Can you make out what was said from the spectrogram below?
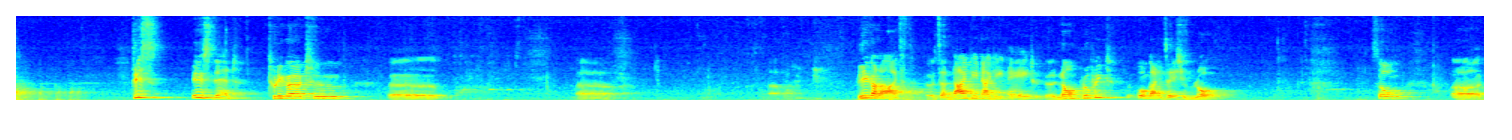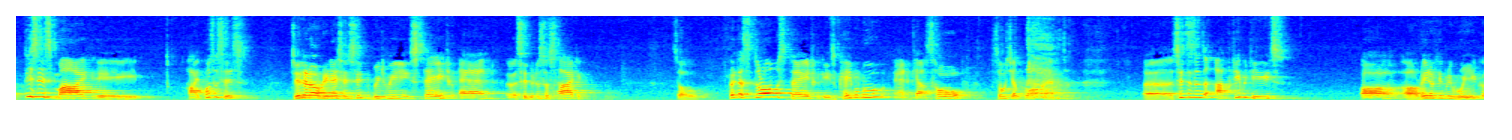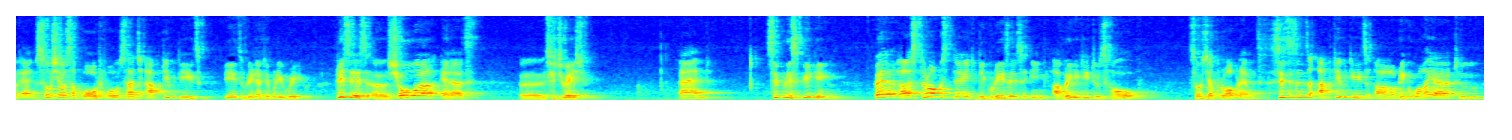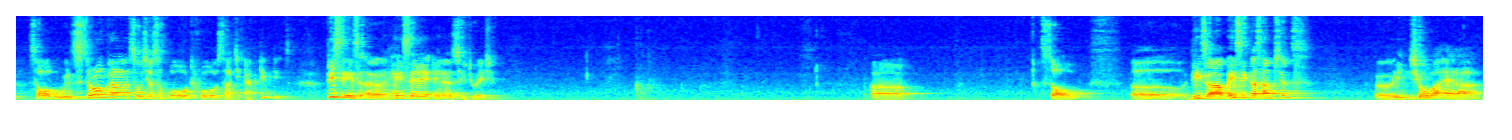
This incident triggered to uh, uh, uh legalized the 1998 non-profit organization law. So uh, this is my hypothesis. general relationship between state and uh, civil society. So when a strong state is capable and can solve social problems, uh, citizens' activities are, are, relatively weak and social support for such activities is relatively weak. This is a Showa era's uh, situation. And simply speaking, when a strong state decreases in ability to solve social problems, citizens' activities are required to solve with stronger social support for such activities. This is a Heisei era situation. Uh, so uh, these are basic assumptions uh, in Showa era,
